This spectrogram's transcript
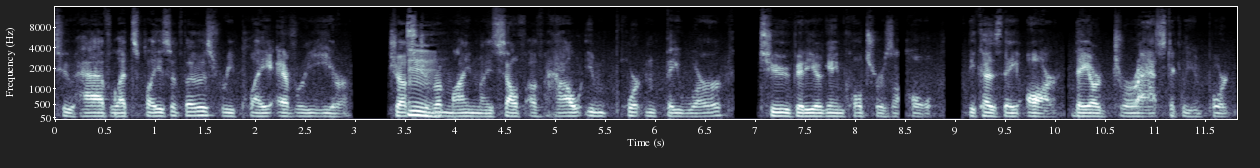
to have let's plays of those replay every year just to Mm. remind myself of how important they were to video game culture as a whole because they are they are drastically important.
